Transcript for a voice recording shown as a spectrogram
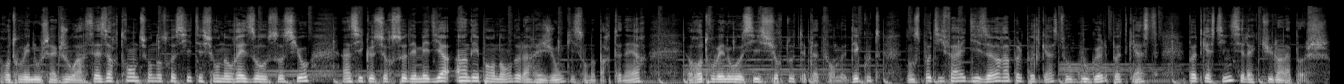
Retrouvez-nous chaque jour à 16h30 sur notre site et sur nos réseaux sociaux, ainsi que sur ceux des médias indépendants de la région qui sont nos partenaires. Retrouvez-nous aussi sur toutes les plateformes d'écoute, dont Spotify, Deezer, Apple Podcast ou Google Podcast. Podcasting, c'est l'actu dans la poche.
